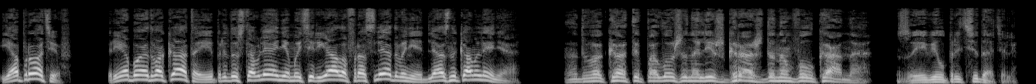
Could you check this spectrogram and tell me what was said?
Я против. Требую адвоката и предоставления материалов расследований для ознакомления. «Адвокаты положено лишь гражданам вулкана», — заявил председатель.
